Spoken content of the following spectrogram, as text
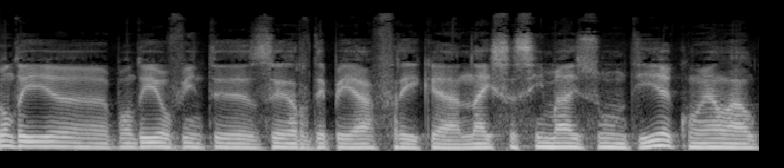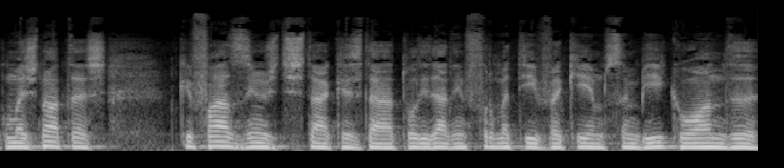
Bom dia, bom dia ouvintes RDP África. Nasce assim mais um dia, com ela algumas notas que fazem os destaques da atualidade informativa aqui em Moçambique, onde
